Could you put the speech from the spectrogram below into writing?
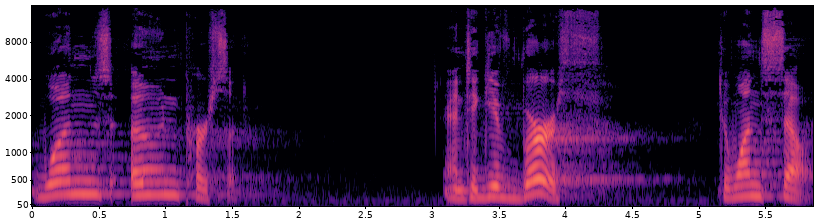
one's own person and to give birth to oneself.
